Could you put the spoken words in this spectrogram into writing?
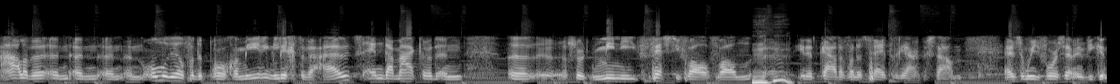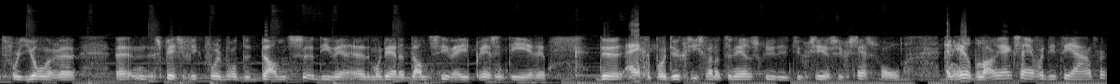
halen we een, een, een, onderdeel van de programmering, lichten we uit. En daar maken we een, een soort mini-festival van eh, in het kader van het 50 jaar bestaan. En zo moet je je voorstellen, een weekend voor jongeren. eh, specifiek voor bijvoorbeeld de dans, eh, die we, eh, de moderne dans die wij presenteren. De eigen producties van het toneelschuur, die natuurlijk zeer succesvol en heel belangrijk zijn voor dit theater.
